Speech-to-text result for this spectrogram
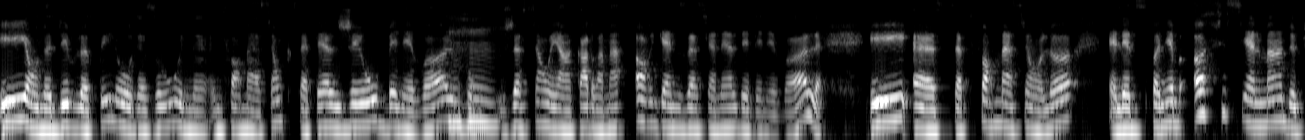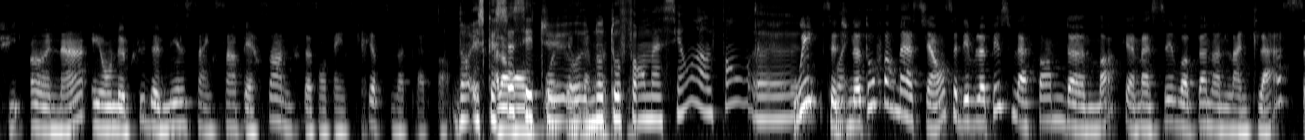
et on a développé là, au réseau une, une formation qui s'appelle géo-bénévole pour mm-hmm. gestion et encadrement organisationnel des bénévoles. Et euh, cette formation-là, elle est disponible officiellement depuis un an et on a plus de 1500 personnes qui se sont inscrites sur notre plateforme. Donc, est-ce que ça, c'est une auto-formation, dans le fond? Euh, oui, c'est une auto-formation. C'est développé sous la forme d'un MOOC, Massive Open Online Class.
